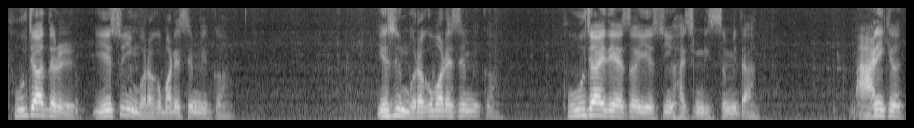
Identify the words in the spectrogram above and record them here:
부자들 예수님 뭐라고 말했습니까? 예수님 뭐라고 말했습니까? 부자에 대해서 예수님 하신 게 있습니다. 많이 그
